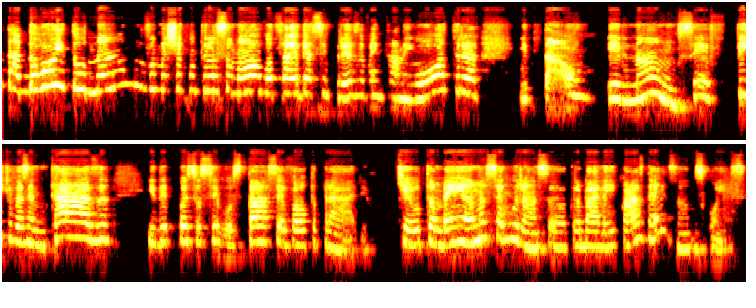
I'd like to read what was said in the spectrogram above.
tá doido? Não, vou mexer com trança, não. vou sair dessa empresa, vou entrar em outra e tal. Ele: não, você fica fazendo em casa e depois, se você gostar, você volta para a área. Que eu também amo a segurança. Eu trabalhei quase 10 anos com isso.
